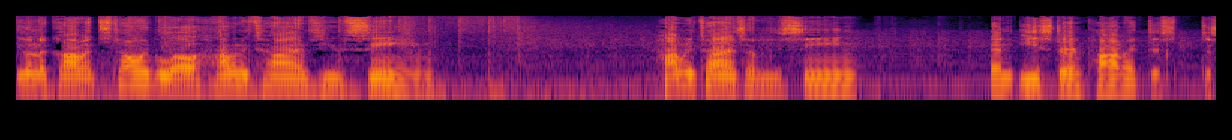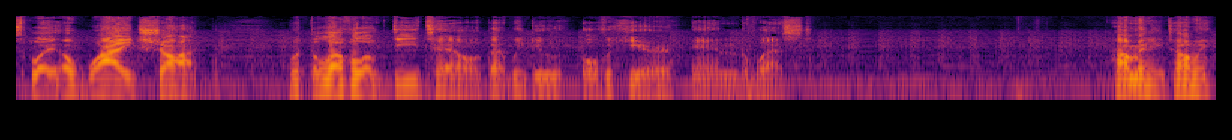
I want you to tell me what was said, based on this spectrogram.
you in the comments, tell me below how many times you've seen. How many times have you seen an Eastern comic dis display a wide shot with the level of detail that we do over here in the West. How many? Tell me.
